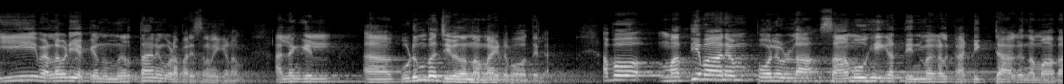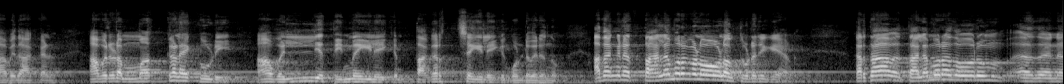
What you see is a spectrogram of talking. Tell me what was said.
ഈ വെള്ളവടിയൊക്കെ ഒന്ന് നിർത്താനും കൂടെ പരിശ്രമിക്കണം. അല്ലെങ്കിൽ കുടുംബജീവിതം നന്നായിട്ട് പോകത്തില്ല. അപ്പോൾ മദ്യപാനം പോലുള്ള സാമൂഹിക തിന്മകൾക്ക് അഡിക്റ്റ് ആകുന്ന മാതാപിതാക്കൾ അവരുടെ മക്കളെ കൂടി ആ വലിയ തിന്മയിലേക്കും തകർച്ചയിലേക്കും കൊണ്ടുവരുന്നു. അതങ്ങനെ തലമുറകളോളം തുടരുകയാണ്. കർത്താവ് തലമുറ തോറും പിന്നെ,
